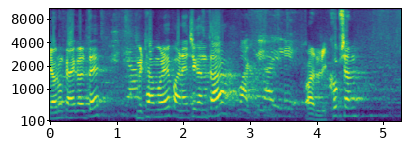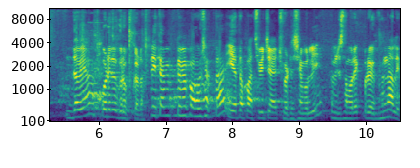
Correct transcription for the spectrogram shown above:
यावरून काय कळतंय? मिठामुळे पाण्याची घनता वाढली. वाढली. खूप छान. जाऊया पुढील ग्रुपकडं इथं तुम्ही पाहू शकता इयत्ता पाचवीच्या आहेत छोट्याशा मुली तुमच्यासमोर एक प्रयोग घेऊन आलेत.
